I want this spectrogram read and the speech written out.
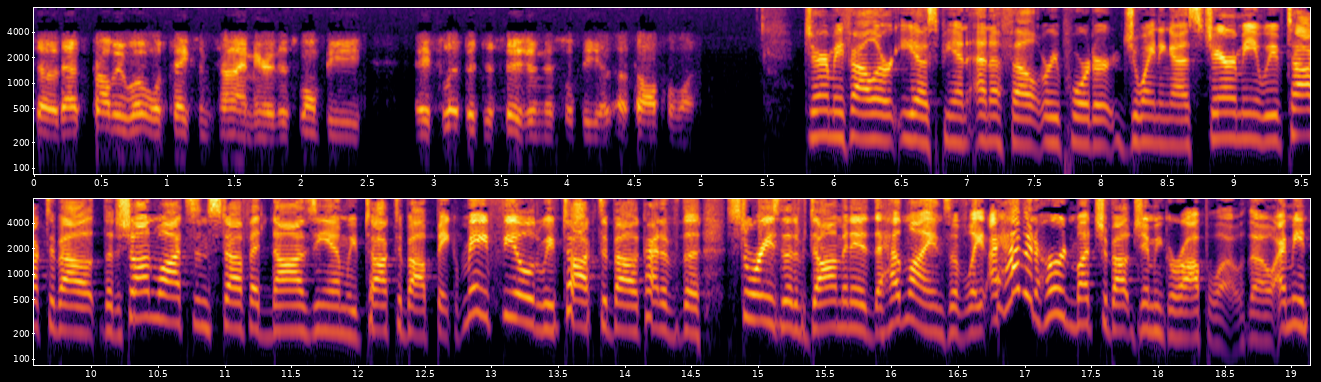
so that's probably what will take some time here. This won't be a flippant decision. This will be a, a thoughtful one. Jeremy Fowler, ESPN NFL reporter, joining us. Jeremy, we've talked about the Deshaun Watson stuff at nauseum. We've talked about Baker Mayfield. We've talked about kind of the stories that have dominated the headlines of late. I haven't heard much about Jimmy Garoppolo, though. I mean,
